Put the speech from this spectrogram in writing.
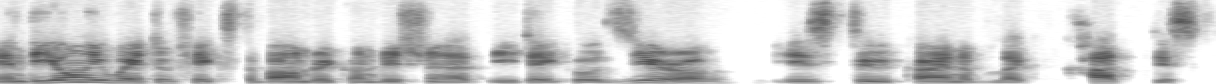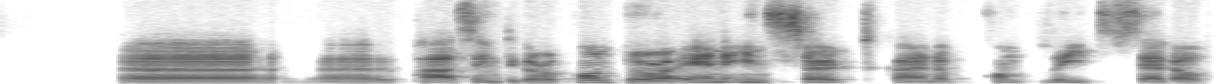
And the only way to fix the boundary condition at eta equals zero is to kind of like cut this uh, uh, path integral contour and insert kind of complete set of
